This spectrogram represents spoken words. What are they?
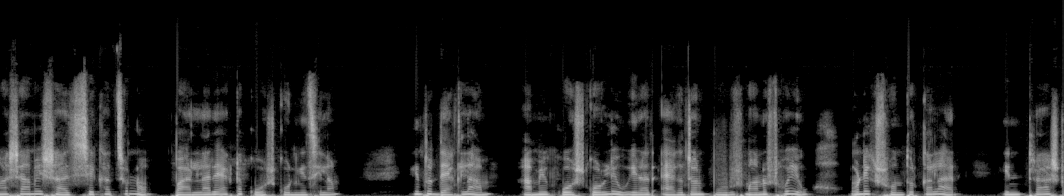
মাসে আমি সাজ শেখার জন্য পার্লারে একটা কোর্স করিয়েছিলাম, কিন্তু দেখলাম আমি কোর্স করলেও ইরাত একজন পুরুষ মানুষ হয়েও অনেক সুন্দর কালার, ইন্টারেস্ট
